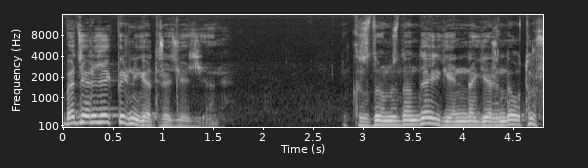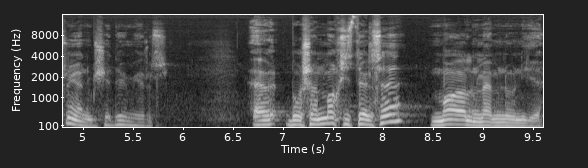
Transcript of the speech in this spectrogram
Becerecek birini getireceğiz yani. Kızdığımızdan değil, yerinde, yerinde otursun yani bir şey demiyoruz. Ev, boşanmak isterse mal memnuniye.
